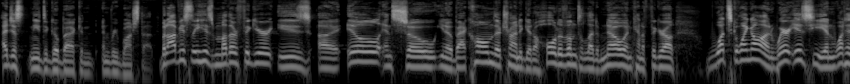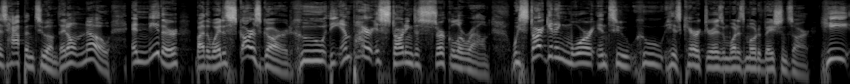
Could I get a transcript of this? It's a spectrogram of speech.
I just need to go back and, and rewatch that. But obviously, his mother figure is uh, ill. And so, you know, back home, they're trying to get a hold of him to let him know and kind of figure out what's going on, where is he, and what has happened to him. They don't know. And neither, by the way, does Skarsgård, who the Empire is starting to circle around. We start getting more into who his character is and what his motivations are. He,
